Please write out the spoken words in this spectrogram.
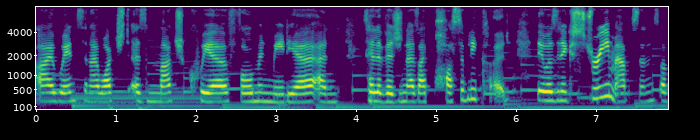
I went and I watched as much queer film and media and television as I possibly could. There was an extreme absence of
